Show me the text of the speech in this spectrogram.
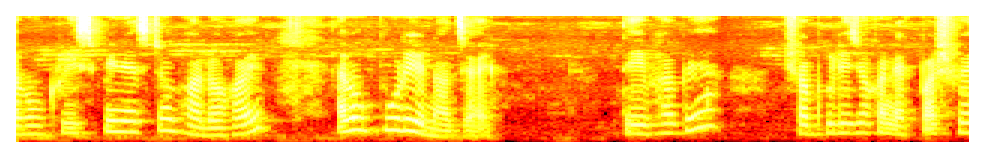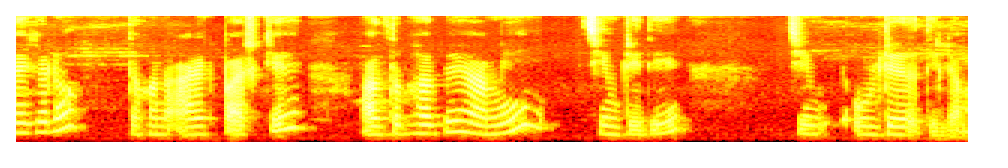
এবং ক্রিসপিনেসটাও ভালো হয় এবং পুড়ে না যায়। তো এইভাবে সবগুলি যখন এক পাশ হয়ে গেল, তখন আরেক পাশকে আলতোভাবে আমি চিমটি দিয়ে চিম উল্টে দিলাম।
